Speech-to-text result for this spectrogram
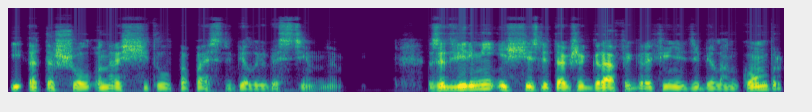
и отошел. Он рассчитывал попасть в белую гостиную. За дверьми исчезли также граф и графиня де Беланкомбр.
